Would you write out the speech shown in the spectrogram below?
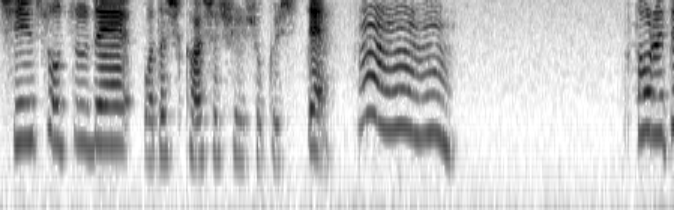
新卒で私会社就職して、うんうんうん。それで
